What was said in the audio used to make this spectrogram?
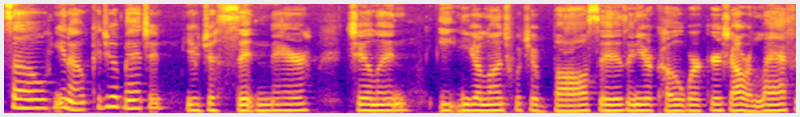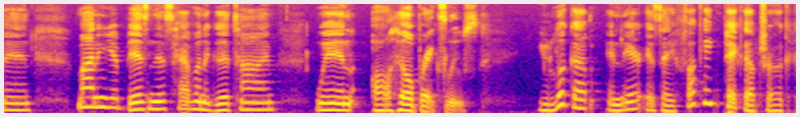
So, you know, could you imagine? You're just sitting there, chilling, eating your lunch with your bosses and your coworkers. Y'all are laughing, minding your business, having a good time when all hell breaks loose. You look up and there is a fucking pickup truck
